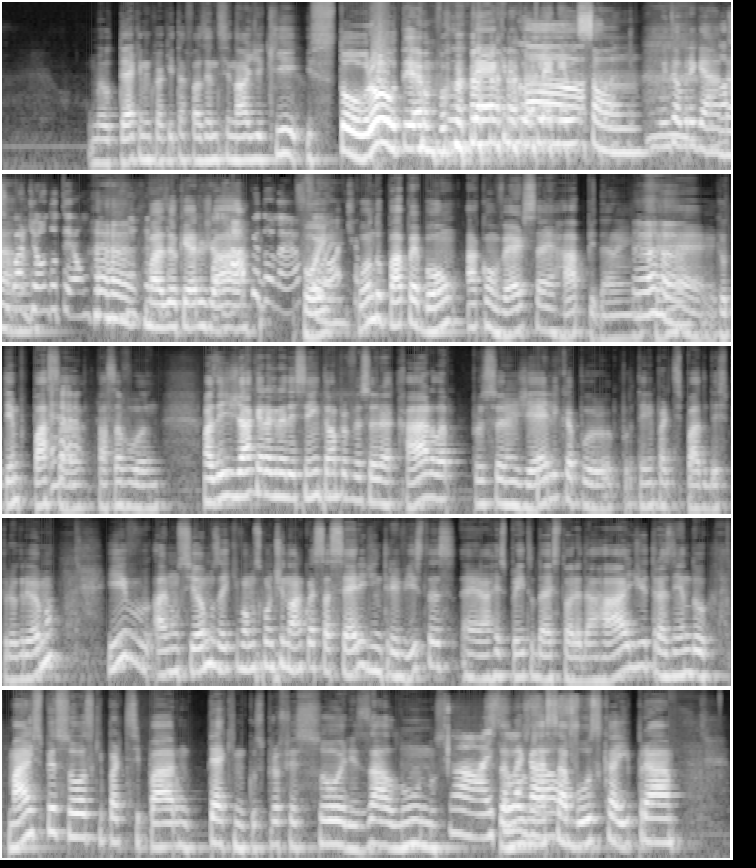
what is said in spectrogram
O meu técnico aqui tá fazendo sinal de que estourou o tempo. O técnico. Clenilson. Muito obrigada. Nosso guardião do tempo. Mas eu quero Foi já. rápido, né? Foi. ótimo. Quando o papo é bom, a conversa é rápida, né? Aham. é que o tempo passa, passa voando. Mas aí já quero agradecer então a professora Carla, a professora Angélica por, por terem participado desse programa. E anunciamos aí que vamos continuar com essa série de entrevistas é, a respeito da história da rádio, trazendo mais pessoas que participaram, técnicos, professores, alunos, Ai, que Estamos legal. nessa busca aí para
